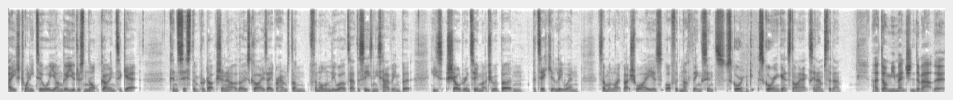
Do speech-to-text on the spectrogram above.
age 22 or younger. You're just not going to get consistent production out of those guys. Abraham's done phenomenally well to have the season he's having, but he's shouldering too much of a burden, particularly when someone like Batshuayi has offered nothing since scoring scoring against Ajax in Amsterdam. Uh, Dom, you mentioned about the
